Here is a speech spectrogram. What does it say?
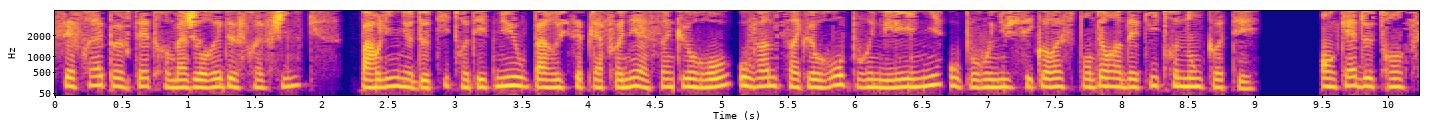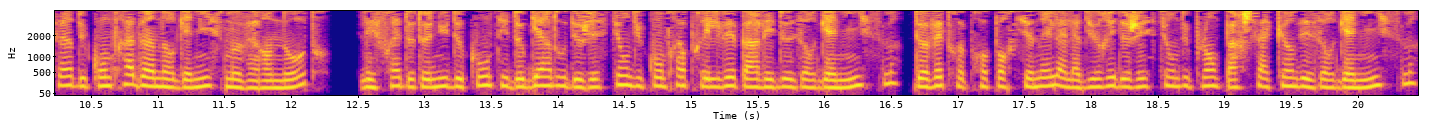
Ces frais peuvent être majorés de frais fixes, par ligne de titre détenu ou par UC plafonné à 5 euros ou 25 euros pour une ligne ou pour une UC correspondant à des titres non cotés. En cas de transfert du contrat d'un organisme vers un autre, les frais de tenue de compte et de garde ou de gestion du contrat prélevés par les deux organismes doivent être proportionnels à la durée de gestion du plan par chacun des organismes,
